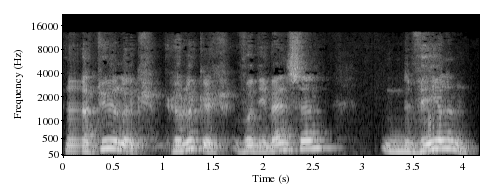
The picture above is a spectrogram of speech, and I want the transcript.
natuurlijk, gelukkig voor die mensen, velen,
